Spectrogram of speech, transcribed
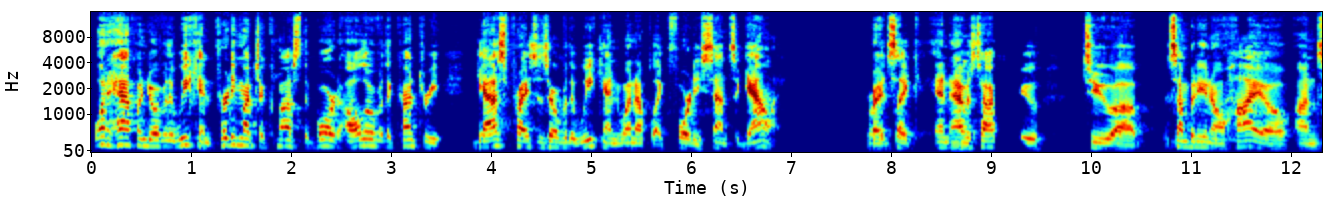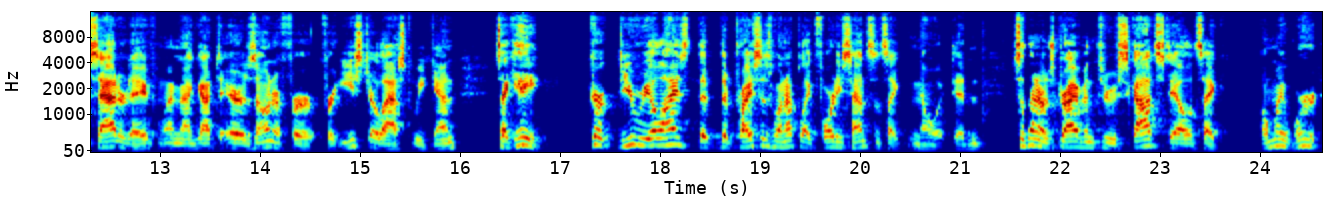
what happened over the weekend? Pretty much across the board, all over the country, gas prices over the weekend went up like 40 cents a gallon. Right. It's like, and mm-hmm. I was talking to, to, uh, somebody in Ohio on Saturday when I got to Arizona for, for Easter last weekend. It's like, Hey, Kirk, do you realize that the prices went up like 40 cents? It's like, no, it didn't. So then I was driving through Scottsdale. It's like, oh my word,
